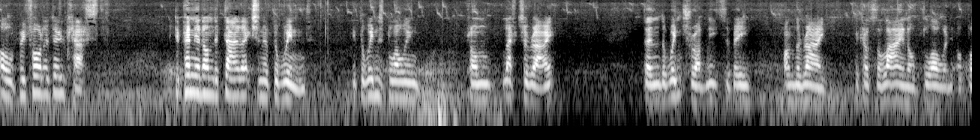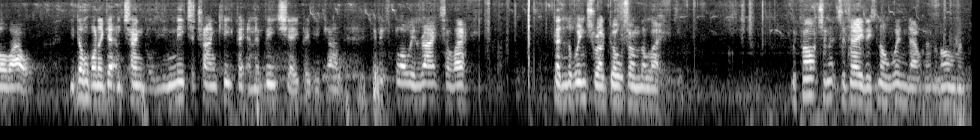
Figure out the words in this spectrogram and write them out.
Oh, before I do cast, depending on the direction of the wind, if the wind's blowing from left to right, then the winch rod needs to be on the right because the line will blow and it'll bow out. You don't want to get them tangled. You need to try and keep it in a V shape if you can. If it's blowing right to left, then the winch rod goes on the left. We're fortunate today there's no wind out at the moment.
